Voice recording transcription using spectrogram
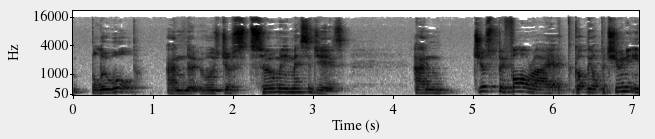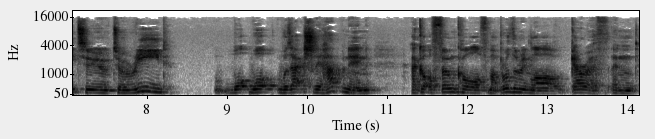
blew up, and it was just so many messages. And just before I got the opportunity to, to read what what was actually happening, I got a phone call off my brother-in-law Gareth, and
